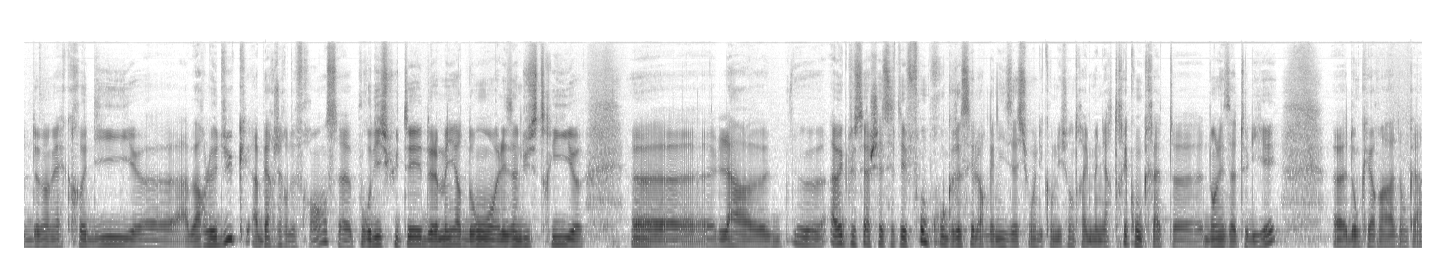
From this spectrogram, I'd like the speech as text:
demain mercredi à Bar-le-Duc, à Bergère de France euh, pour discuter de la manière dont les industries, euh, euh, là, avec le CHSCT, font progresser l'organisation et les conditions de travail de manière très concrète dans les ateliers. donc il y aura donc un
